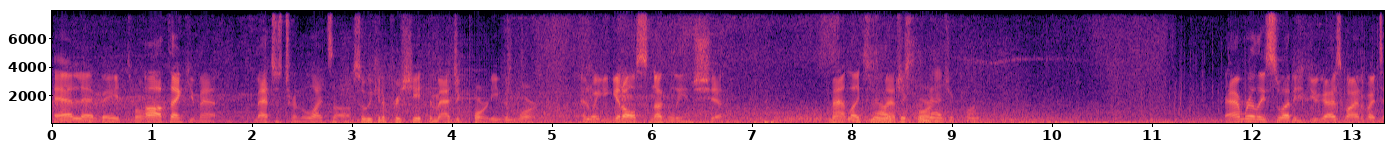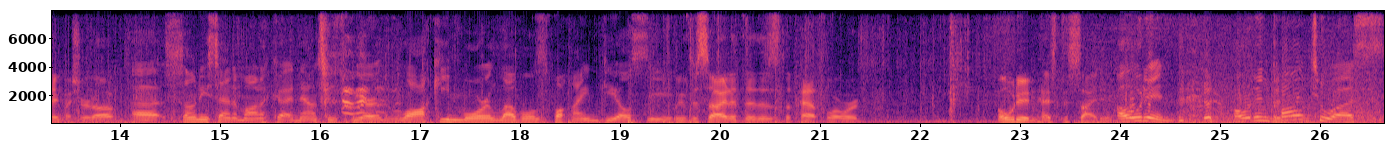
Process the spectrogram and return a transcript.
Elevator. Oh, thank you, Matt. Matt just turned the lights off, so we can appreciate the magic porn even more. and we can get all snuggly and shit. Matt likes his No, magic just the magic one. I'm really sweaty. Do you guys mind if I take my shirt off? Uh, Sony Santa Monica announces we are locking more levels behind DLC. We've decided that this is the path forward. Odin has decided. Odin! Odin called to us,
